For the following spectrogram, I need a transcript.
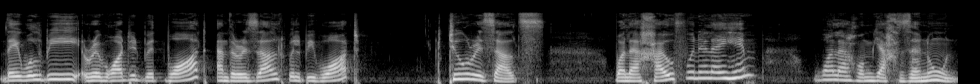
they will be rewarded with what? And the result will be what? Two results. Alayhim wala hum yahzanun.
